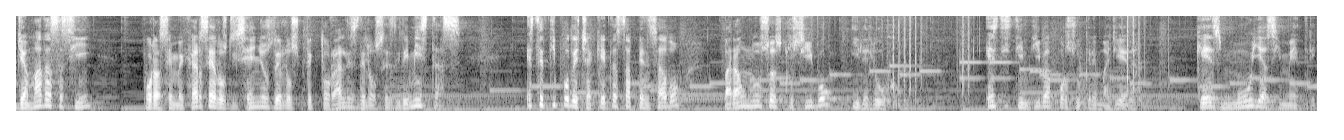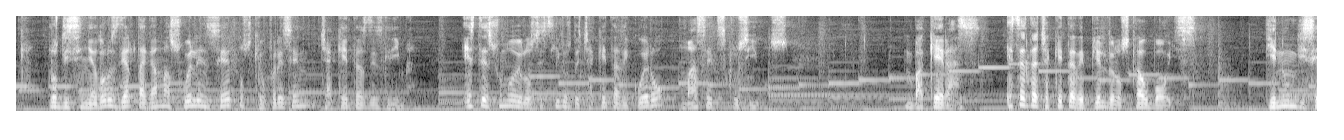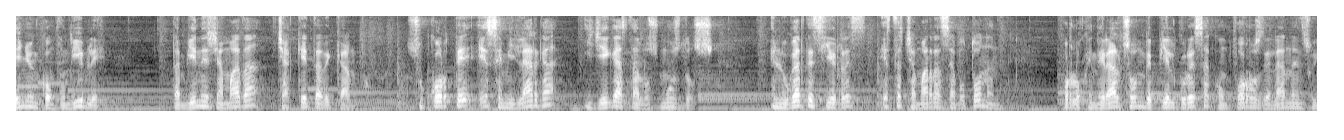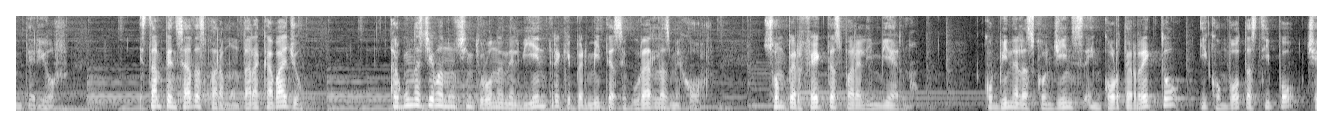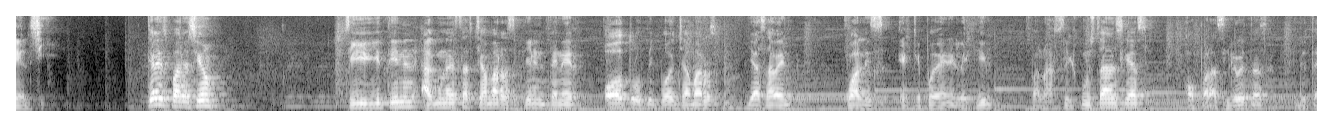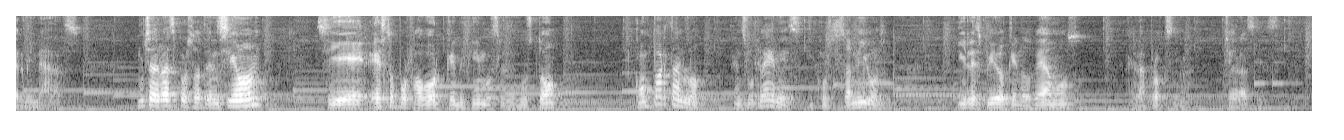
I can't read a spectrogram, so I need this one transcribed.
llamadas así por asemejarse a los diseños de los pectorales de los esgrimistas. Este tipo de chaqueta está pensado para un uso exclusivo y de lujo. Es distintiva por su cremallera, que es muy asimétrica. Los diseñadores de alta gama suelen ser los que ofrecen chaquetas de esgrima. Este es uno de los estilos de chaqueta de cuero más exclusivos. Vaqueras. Esta es la chaqueta de piel de los cowboys. Tiene un diseño inconfundible. También es llamada chaqueta de campo. Su corte es semilarga y llega hasta los muslos. En lugar de cierres, estas chamarras se abotonan. Por lo general son de piel gruesa con forros de lana en su interior. Están pensadas para montar a caballo. Algunas llevan un cinturón en el vientre que permite asegurarlas mejor. Son perfectas para el invierno. Combínalas con jeans en corte recto y con botas tipo Chelsea. ¿Qué les pareció? Si tienen alguna de estas chamarras, si quieren tener otro tipo de chamarras, ya saben cuál es el que pueden elegir para las circunstancias o para siluetas determinadas. Muchas gracias por su atención. Si esto por favor que dijimos les gustó, compártanlo en sus redes y con sus amigos. Y les pido que nos veamos en la próxima. Muchas gracias.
